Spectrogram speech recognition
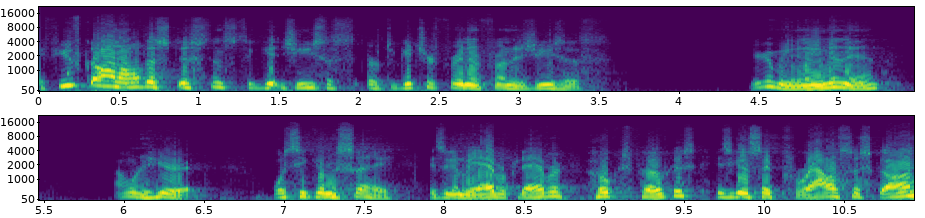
if you've gone all this distance to get Jesus or to get your friend in front of Jesus, you're going to be leaning in. I want to hear it. What's he going to say? Is it going to be abracadabra, hocus pocus? Is he going to say paralysis gone?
